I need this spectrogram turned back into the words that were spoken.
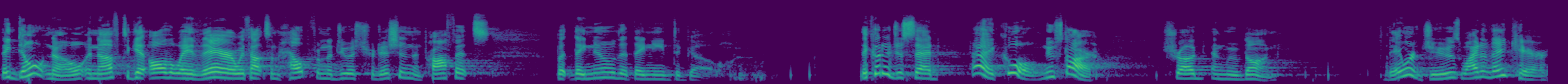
They don't know enough to get all the way there without some help from the Jewish tradition and prophets, but they know that they need to go. They could have just said, hey, cool, new star, shrugged and moved on. They weren't Jews. Why do they care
